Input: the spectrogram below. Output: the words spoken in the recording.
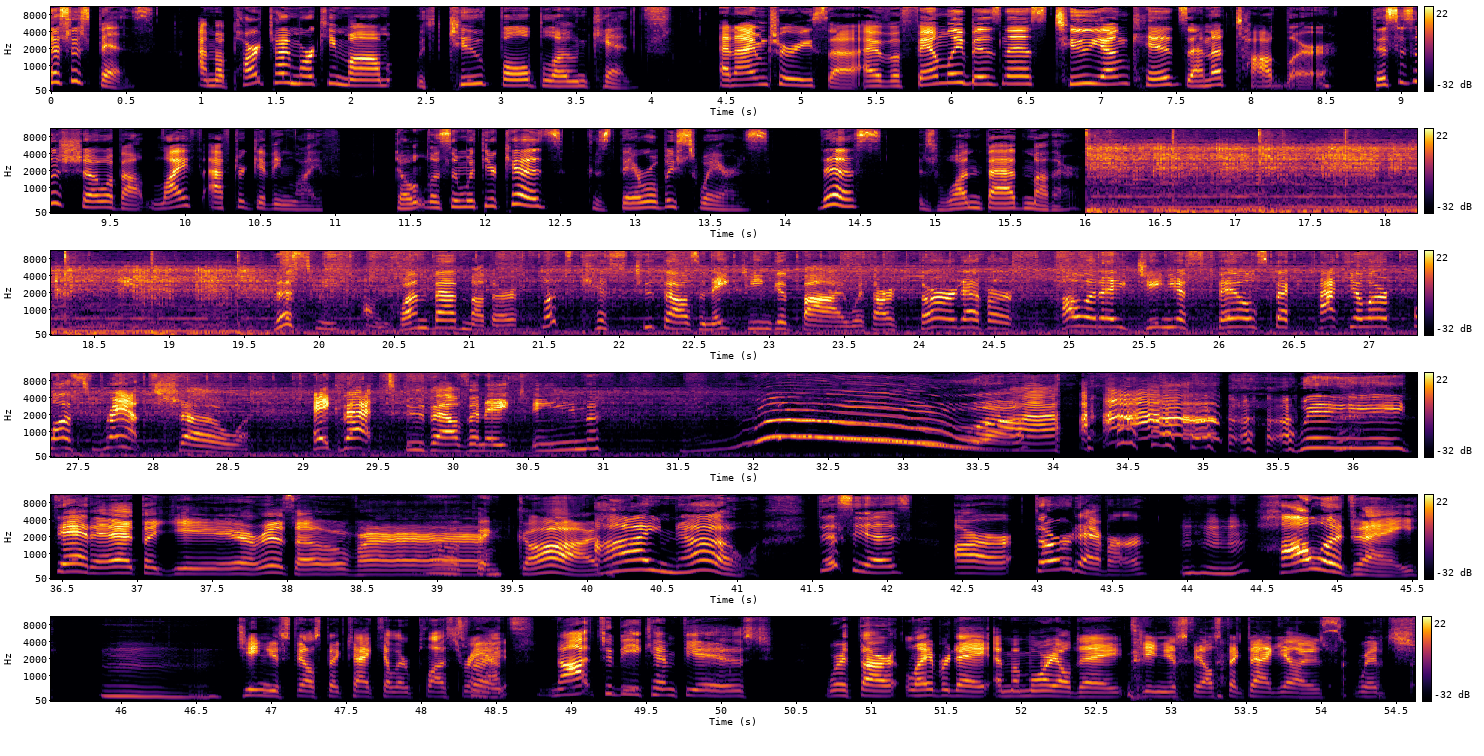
This is Biz. I'm a part time working mom with two full blown kids. And I'm Theresa. I have a family business, two young kids, and a toddler. This is a show about life after giving life. Don't listen with your kids, because there will be swears. This is One Bad Mother. This week on One Bad Mother, let's kiss 2018 goodbye with our third ever Holiday Genius Fail Spectacular Plus Rant Show. Take that, 2018. Woo! we did it. The year is over. Oh, thank God. I know. This is our third ever mm-hmm. holiday Mm. Genius Fail Spectacular Plus That's right. rants. Not to be confused with our Labor Day and Memorial Day Genius Fail Spectaculars, which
